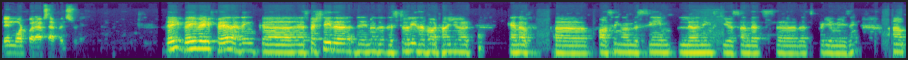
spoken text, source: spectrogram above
than what perhaps happens today. Very very very fair. I think uh, especially the, the, you know the, the, stories about how you're kind of uh, passing on the same learnings to your son that's uh, that's pretty amazing um,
